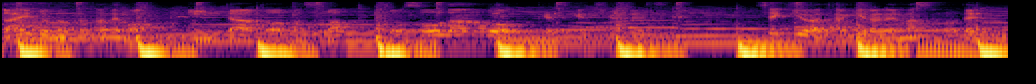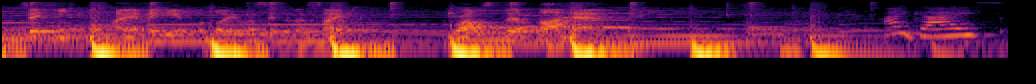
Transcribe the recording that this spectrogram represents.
外部の方でもインタートーマスはご相談を受付中です席は限られますのでぜひお早めにお問い合わせください One step ahead Hi guys,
